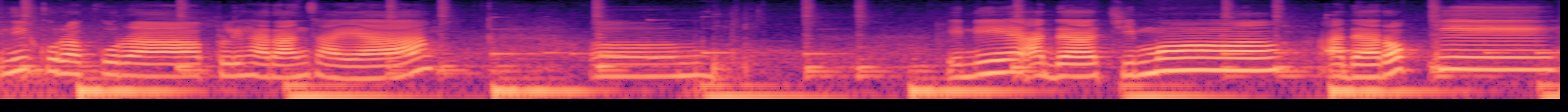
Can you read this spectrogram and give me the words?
Ini kura-kura peliharaan saya. Um, ini ada cimol, ada rocky,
